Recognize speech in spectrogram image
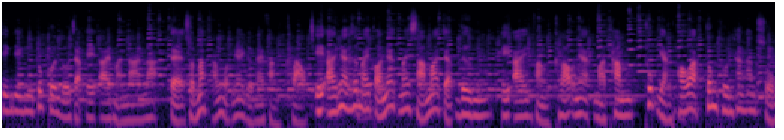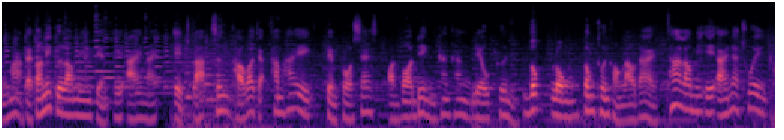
จริง ๆ ทุกคนรู้จัก AI มานานละ แต่ส่วนมากทั้งหมดเนี่ยอยู่ในฝั่ง cloud AI เนี่ยสมัยก่อนเนี่ยไม่สามารถจะดึง AI ฝั่ง cloud เนี่ยมาทำทุกอย่างเพราะว่าต้นทุนค่อนข้างสูงมาก แต่ตอนนี้คือเรามีเปลี่ยน AI ใน Edge ละ ซึ่งเขาก็จะทำให้เปลี่ยน process onboarding ค่อนข้างเร็วขึ้น ลดลงต้นทุนของเราได้ ถ้าเรามี AI เนี่ยช่วยพ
